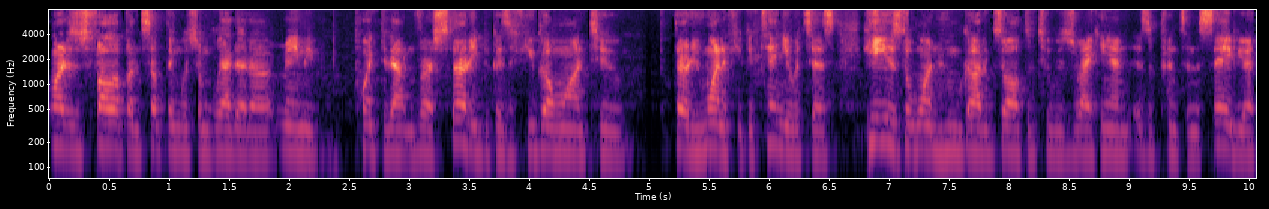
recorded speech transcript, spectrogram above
I wanted to just follow up on something which I'm glad that uh, Mamie pointed out in verse 30, because if you go on to 31, if you continue, it says, He is the one whom God exalted to his right hand as a prince and a savior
